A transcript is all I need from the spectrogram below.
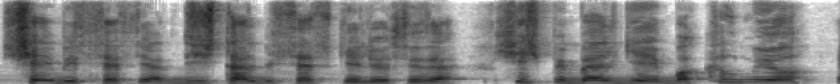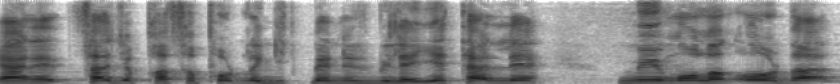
şey bir ses yani dijital bir ses geliyor size. Hiçbir belgeye bakılmıyor. Yani sadece pasaportla gitmeniz bile yeterli. Mühim olan orada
